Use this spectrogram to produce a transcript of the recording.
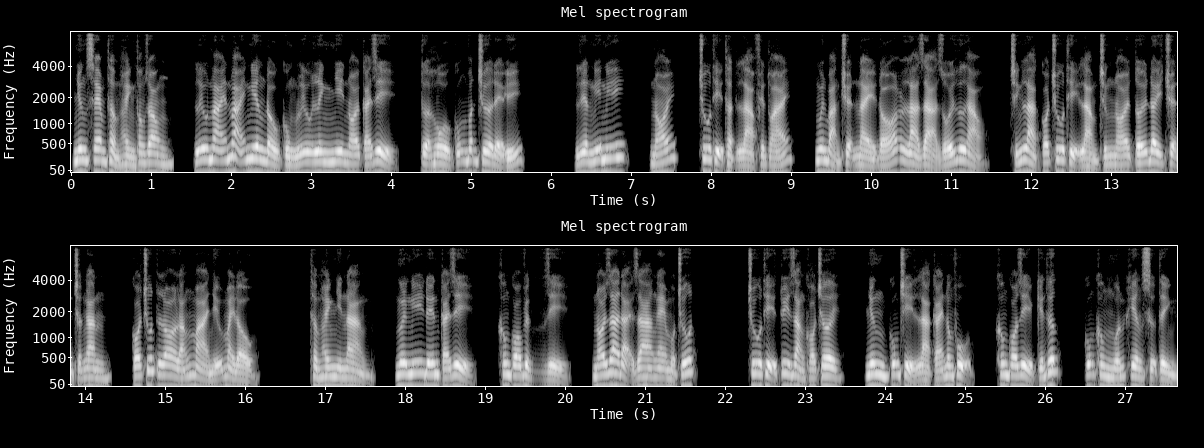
Nhưng xem thẩm hành thong dong, Lưu nãi nãi nghiêng đầu cùng Lưu Linh Nhi nói cái gì, tựa hồ cũng vẫn chưa để ý. Liền nghĩ nghĩ, nói, Chu thị thật là phiền thoái, nguyên bản chuyện này đó là giả dối hư ảo, chính là có Chu thị làm chứng nói tới đây chuyện chân ngăn, có chút lo lắng mà nhíu mày đầu. Thẩm hành nhìn nàng, ngươi nghĩ đến cái gì, không có việc gì, nói ra đại gia nghe một chút. Chu thị tuy rằng khó chơi, nhưng cũng chỉ là cái nông phụ, không có gì kiến thức, cũng không muốn khiêng sự tình.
